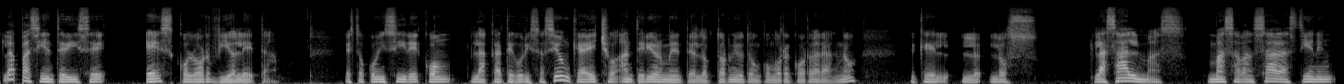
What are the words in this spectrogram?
La paciente dice, es color violeta. Esto coincide con la categorización que ha hecho anteriormente el doctor Newton, como recordarán, ¿no? Que los, las almas más avanzadas tienen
